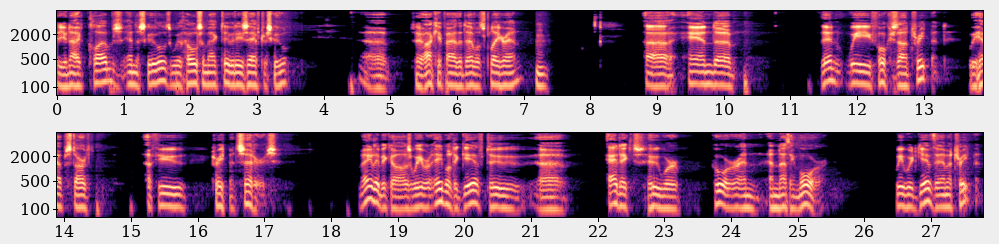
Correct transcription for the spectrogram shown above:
Unite clubs in the schools with wholesome activities after school uh, to occupy the devil's playground. Mm. and then we focused on treatment. We helped start a few treatment centers, mainly because we were able to give to uh, addicts who were poor and, and nothing more. We would give them a treatment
